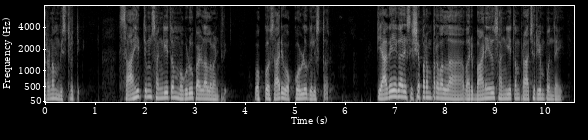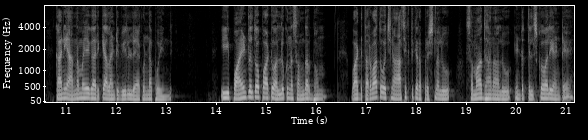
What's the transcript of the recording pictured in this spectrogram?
చరణం విస్తృతి. సాహిత్యం సంగీతం మొగుడు పెళ్ళాల వంటివి. ఒక్కోసారి ఒక్కోళ్ళు గెలుస్తారు. త్యాగయ్య గారి శిష్య పరంపర వల్ల వారి బాణీలు సంగీతం ప్రాచుర్యం పొందాయి. కానీ అన్నమయ్య గారికి అలాంటి వీలు లేకుండా పోయింది. ఈ పాయింట్లతో పాటు అల్లుకున్న సందర్భం వాటి తర్వాత వచ్చిన ఆసక్తికర ప్రశ్నలు సమాధానాలు ఏంటో తెలుసుకోవాలి అంటే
